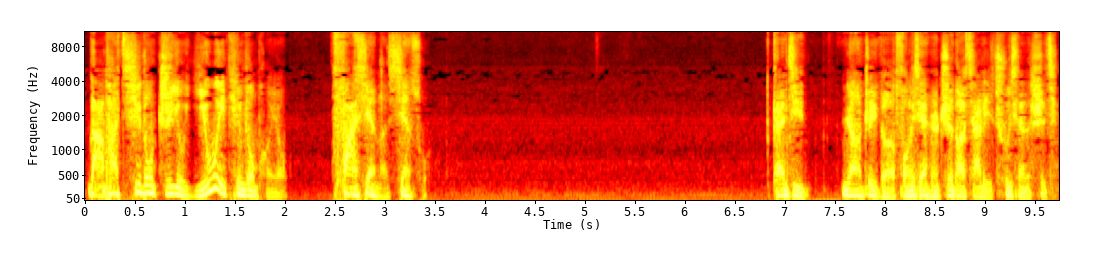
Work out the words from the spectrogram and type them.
哪怕其中只有一位听众朋友发现了线索，赶紧让这个冯先生知道家里出现的事情。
